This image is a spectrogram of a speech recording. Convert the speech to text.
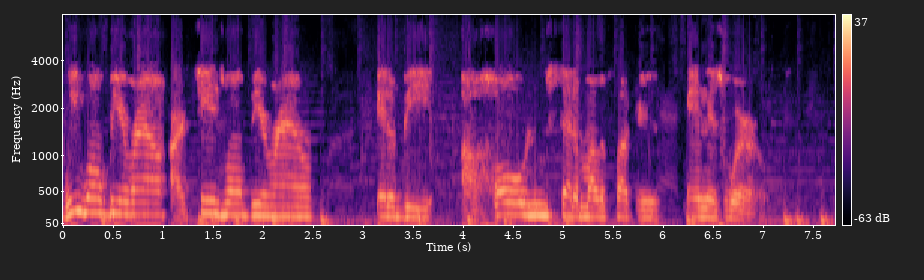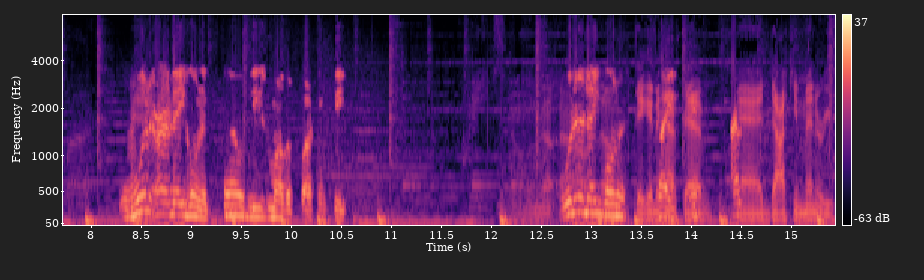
we won't be around, our kids won't be around. It'll be a whole new set of motherfuckers in this world. What are they gonna tell these motherfucking people? I don't know. What are they gonna- They're gonna have to have I- uh, documentaries.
